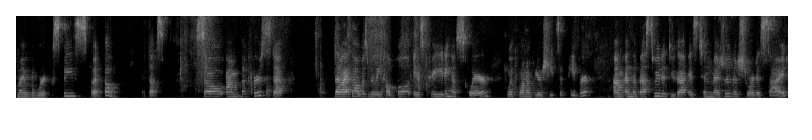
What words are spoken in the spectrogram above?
my workspace, but oh, it does. So um, the first step that I thought was really helpful is creating a square with one of your sheets of paper. Um, and the best way to do that is to measure the shortest side.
